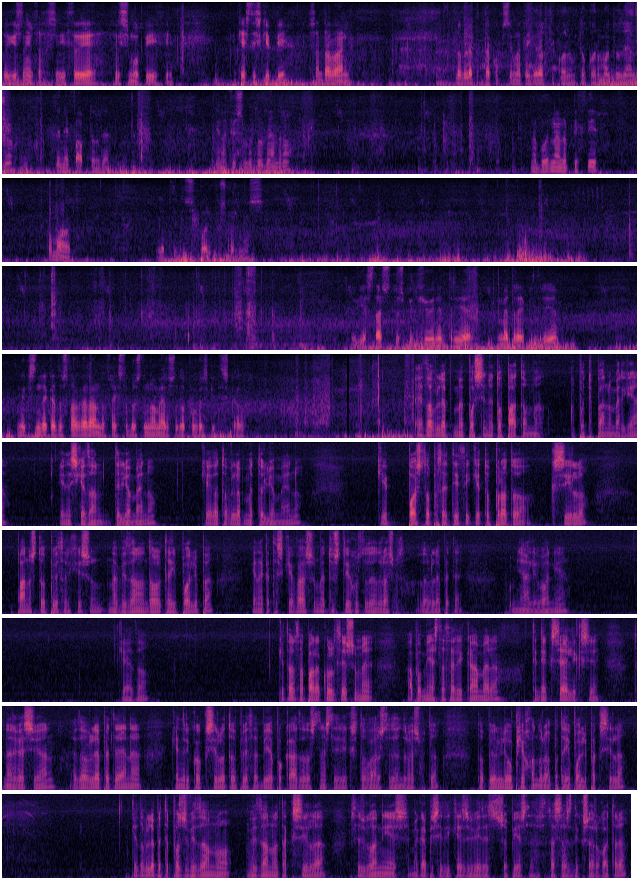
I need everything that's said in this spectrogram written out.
Το ίδιο συνέχεια θα χρησιμοποιηθεί και στη σκεπή σαν ταβάνι εδώ βλέπετε τα κοψίματα γύρω από το κορμό του δέντρου. Δεν εφάπτονται για να αφήσουμε το δέντρο να μπορεί να αναπτυχθεί από μόνο του. Βλέπετε και τους υπόλοιπους κορμούς. Η διαστάση του σπιτιού είναι 3 μέτρα επί 3 με 60 εκατοστά βεράντα θα έχεις στο μπροστινό μέρος εδώ που βρίσκεται η σκάλα. Εδώ βλέπουμε πως είναι το πάτωμα από την πάνω μεριά. Είναι σχεδόν τελειωμένο και εδώ το βλέπουμε τελειωμένο. Και πως τοποθετήθηκε το πρώτο ξύλο πάνω στο οποίο θα αρχίσουν να βιδώνονται όλα τα υπόλοιπα για να κατασκευάσουμε τους τοίχους του δεντρόσπιτου. Εδώ βλέπετε από μια άλλη γωνία. Και εδώ. Και τώρα θα παρακολουθήσουμε από μια σταθερή κάμερα την εξέλιξη των εργασιών. Εδώ βλέπετε ένα κεντρικό ξύλο το οποίο θα μπει από κάτω ώστε να στηρίξει το βάρος του δεντρόσπιτο το οποίο είναι λίγο πιο χοντρό από τα υπόλοιπα ξύλα. Και εδώ βλέπετε πως βιδώνω, βιδώνω τα ξύλα στις γωνίες με κάποιες ειδικές βίδες τις οποίες θα, θα σας δείξω αργότερα.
